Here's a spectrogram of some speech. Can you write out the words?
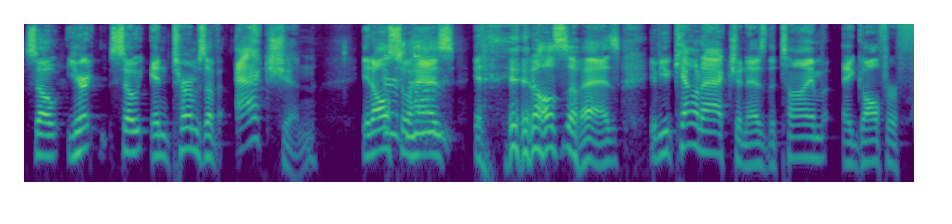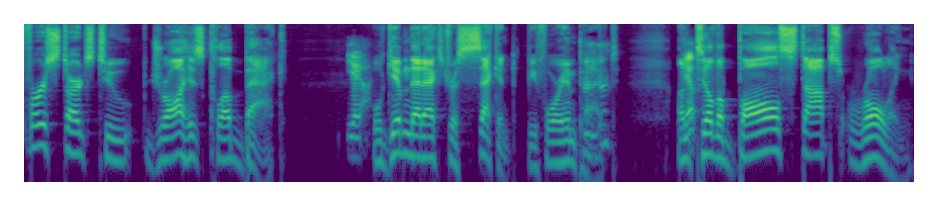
So you're so in terms of action, it also has it, it also has if you count action as the time a golfer first starts to draw his club back, Yeah. we'll give him that extra second before impact Mm-hmm. Yep. until the ball stops rolling.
